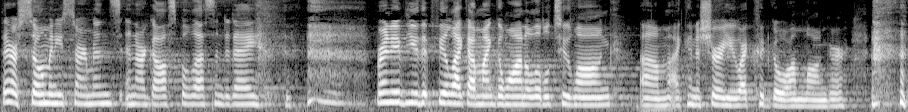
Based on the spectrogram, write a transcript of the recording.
There are so many sermons in our gospel lesson today. For any of you that feel like I might go on a little too long, um, I can assure you I could go on longer. there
